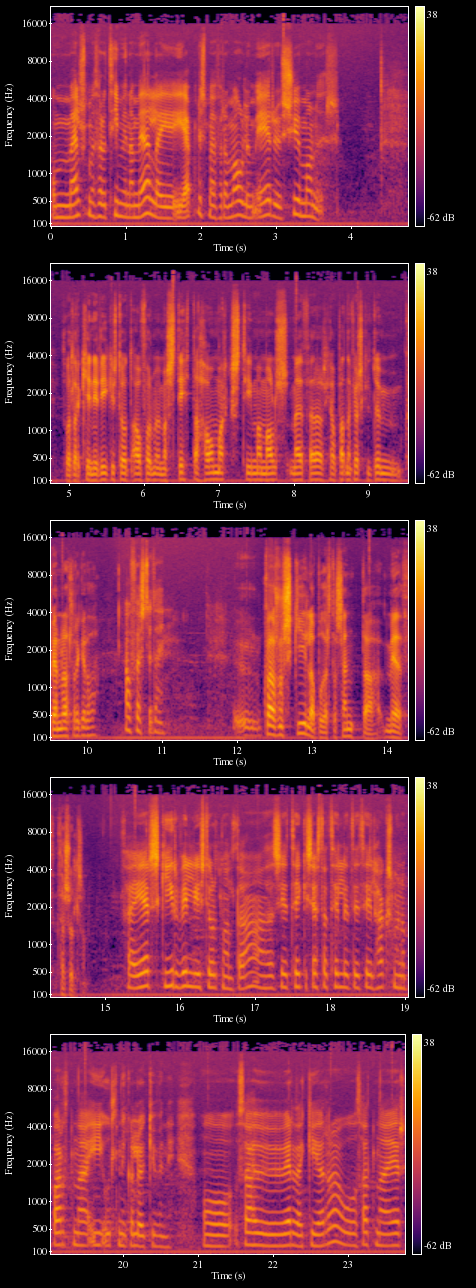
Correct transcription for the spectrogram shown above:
og málsmeðferð tímin að meðlagi í efnismeðferð málum eru 7 mánuður. Þú ætlar að kynni ríkistjótt áformum að stitta hámarkstíma málsmeðferðar hjá barnafjölskyldum. Hvernig ætlar að gera það? Á förstu daginn. Eh, hvaða svona skilabúð ert að senda með þessu öll saman? Það er skýr vilji stjórnvalda að það sé tekið sérstaklega tilliti til hagsmuna barna í útlendingalögjufinni og það hefur verið að gera og þarna er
